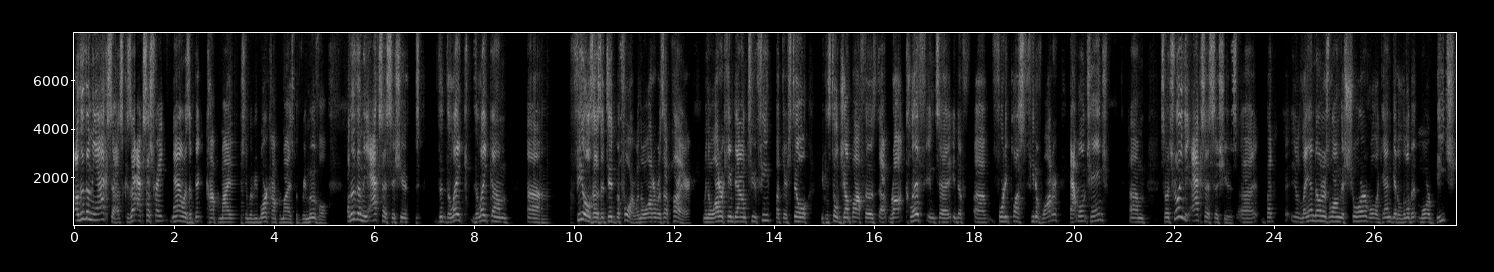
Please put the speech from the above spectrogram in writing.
other than the access, because access right now is a bit compromised and would be more compromised with removal. Other than the access issues, the, the lake the lake um, uh, feels as it did before when the water was up higher. Mean, the water came down two feet, but there's still you can still jump off those that rock cliff into into uh, 40 plus feet of water. That won't change. Um, so it's really the access issues. Uh, but you know, landowners along the shore will again get a little bit more beach.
